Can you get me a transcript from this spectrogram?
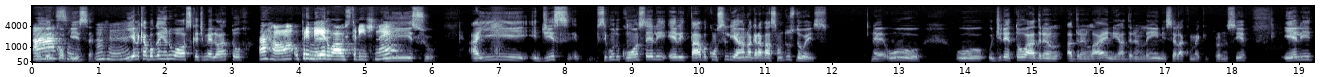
ah, Cobiça. Uhum. E ele acabou ganhando o Oscar de melhor ator. Aham, o primeiro né? Wall Street, né? Isso. Aí diz, segundo consta, ele ele estava conciliando a gravação dos dois, né? O, o, o diretor Adrian Adrian Line, Adrian Lane, sei lá como é que pronuncia, ele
